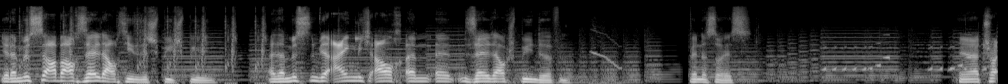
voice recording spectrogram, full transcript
Ja, dann müsste aber auch Zelda auch dieses Spiel spielen. Also da müssten wir eigentlich auch ähm, äh, Zelda auch spielen dürfen. Wenn das so ist. Ja, try,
